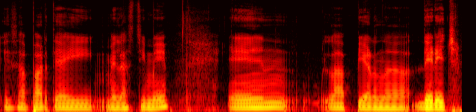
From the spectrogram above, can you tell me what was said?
Esa parte ahí me lastimé en la pierna derecha,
